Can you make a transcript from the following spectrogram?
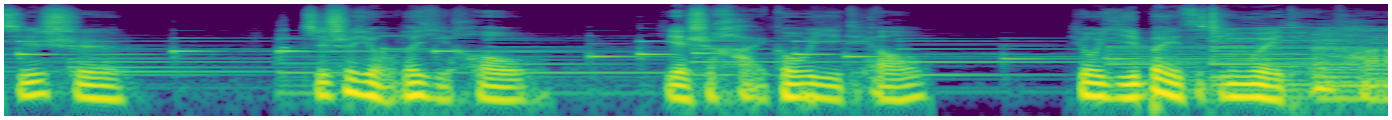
即使，即使有了以后。也是海沟一条，有一辈子精卫填海。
